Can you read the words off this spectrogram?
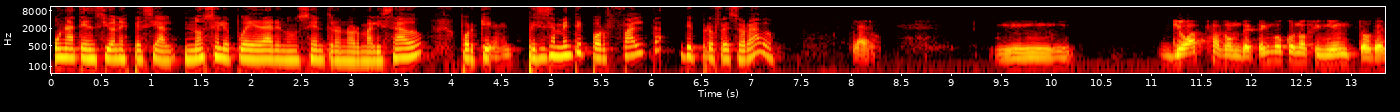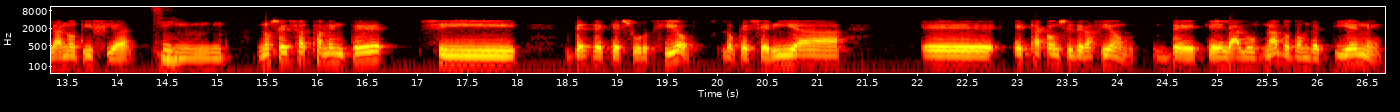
una atención especial no se le puede dar en un centro normalizado porque precisamente por falta de profesorado. Claro. Mm, yo hasta donde tengo conocimiento de la noticia, mm, no sé exactamente si desde que surgió lo que sería eh, esta consideración de que el alumnado donde tiene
